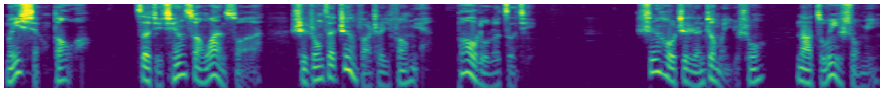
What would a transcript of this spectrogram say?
没想到啊，自己千算万算，始终在阵法这一方面暴露了自己。身后之人这么一说，那足以说明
